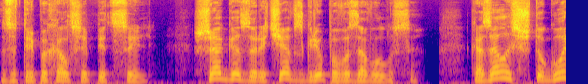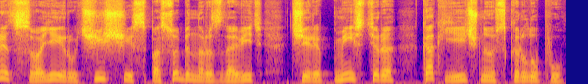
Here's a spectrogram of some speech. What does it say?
затрепыхался Пецель. Шага, зарычав, сгреб его за волосы. Казалось, что горец своей ручищей способен раздавить череп мейстера, как яичную скорлупу.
